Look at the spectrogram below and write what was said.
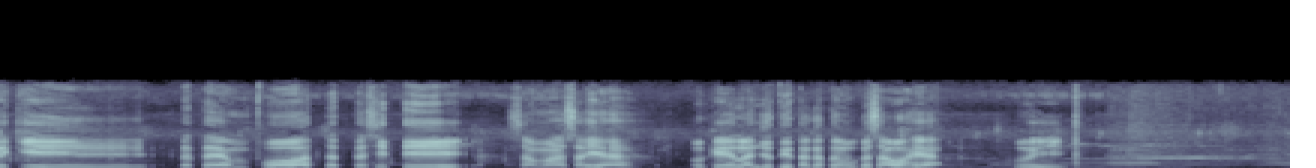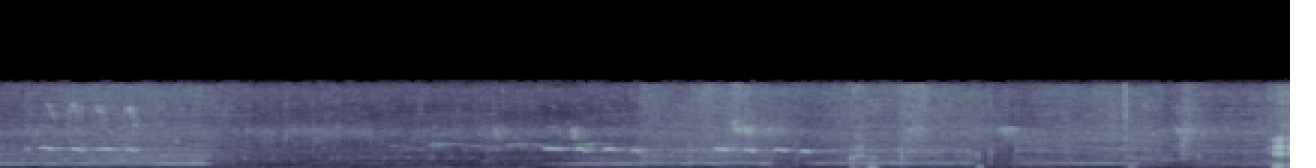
Ricky, teteh Empot, teteh Siti, sama saya. Oke lanjut kita ketemu ke sawah ya. Wih. Oke.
